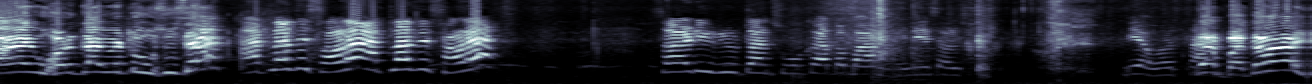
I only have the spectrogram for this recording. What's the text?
બાએ હરગાયું એટલે ઓછું છે? આટલાથી સળે આટલાથી સળે. તાર સોખા તો બાર મહિને સળશે. બે વર્ષ થાય. બગાઈ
